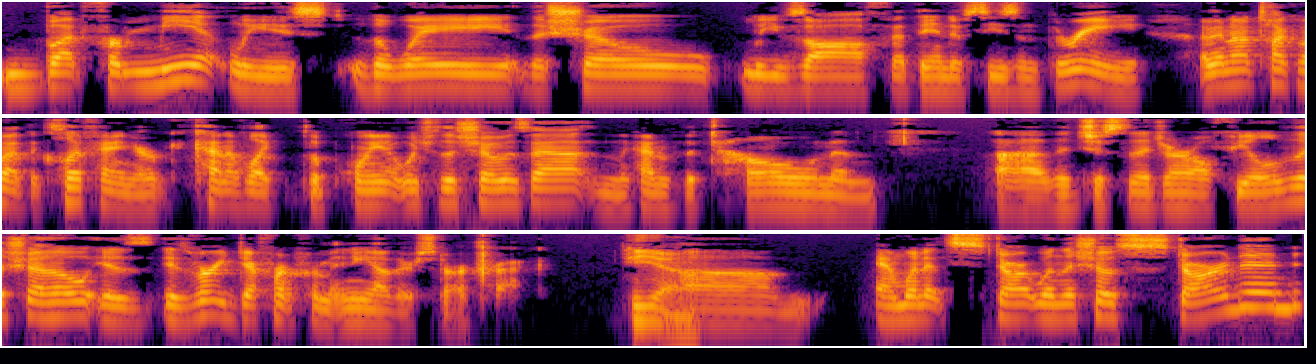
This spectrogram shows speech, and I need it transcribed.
But for me, at least, the way the show leaves off at the end of season three, I mean, I'm not talking about the cliffhanger, kind of like the point at which the show is at, and the kind of the tone and uh, the just the general feel of the show is is very different from any other Star Trek. Yeah. Um, and when it start when the show started,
